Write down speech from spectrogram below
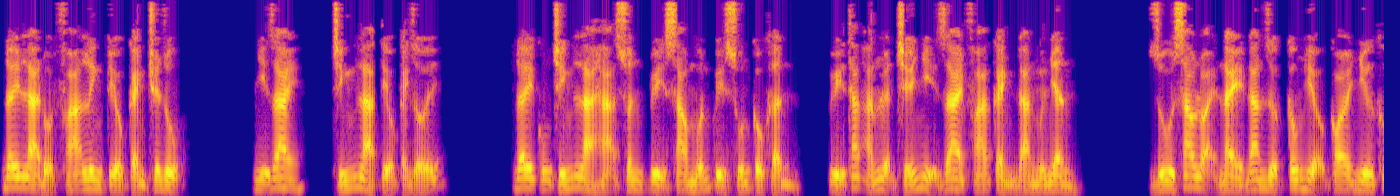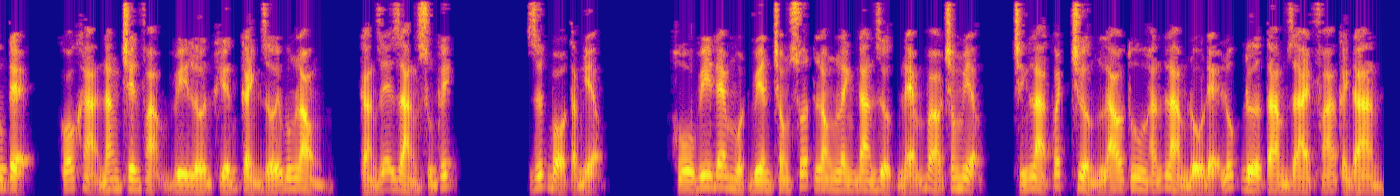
Đây là đột phá linh tiểu cảnh chuyên dụng. Nhị giai chính là tiểu cảnh giới. Đây cũng chính là hạ xuân vì sao muốn quỳ xuống cầu khẩn ủy thác hắn luyện chế nhị giai phá cảnh đan nguyên nhân dù sao loại này đan dược công hiệu coi như không tệ, có khả năng trên phạm vi lớn khiến cảnh giới buông lỏng, càng dễ dàng xung kích. Dứt bỏ tạp nghiệm hồ vi đem một viên trong suốt long lanh đan dược ném vào trong miệng, chính là quách trưởng lao thu hắn làm đồ đệ lúc đưa tam dài phá cảnh đan.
